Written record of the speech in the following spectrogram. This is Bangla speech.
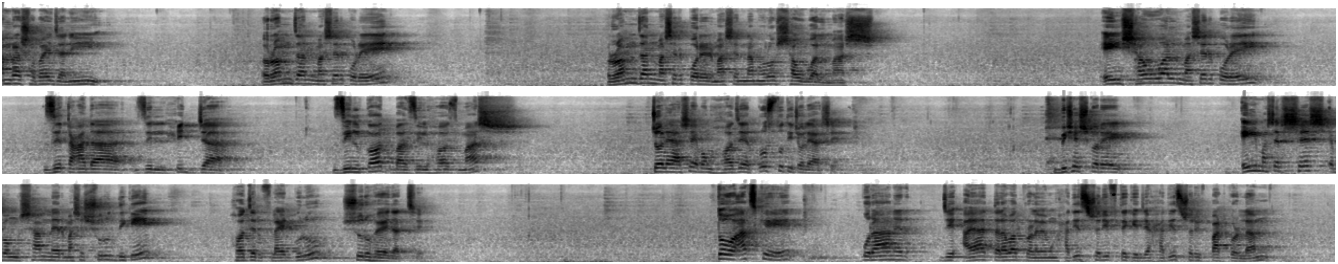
আমরা সবাই জানি, রমজান মাসের পরে, রমজান মাসের পরের মাসের নাম হলো শাওয়াল মাস। এই শাওয়াল মাসের পরেই যে কাদা জিল হিজ্জা জিলকদ বা জিলহজ মাস চলে আসে এবং হজের প্রস্তুতি চলে আসে। বিশেষ করে এই মাসের শেষ এবং সামনের মাসের শুরুর দিকে হজের ফ্লাইটগুলো শুরু হয়ে যাচ্ছে। তো আজকে কোরআনের যে আয়াত তালাবাদ করলাম এবং হাদিস শরীফ থেকে যে হাদিস শরীফ পাঠ করলাম,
